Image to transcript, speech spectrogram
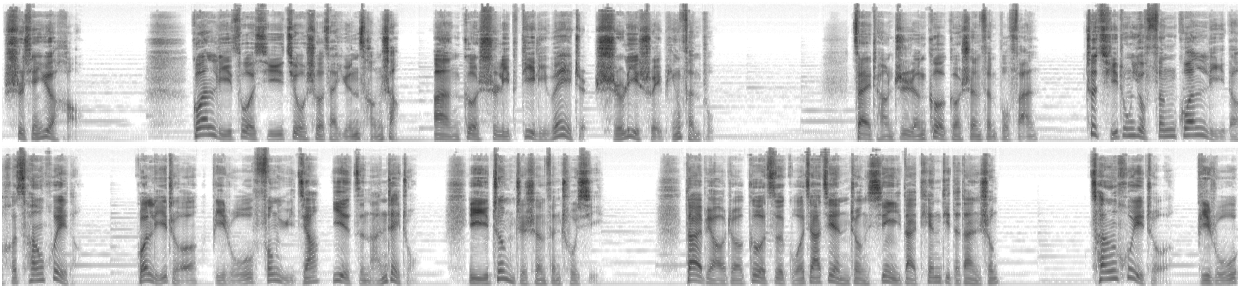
视线越好，观礼坐席就设在云层上，按各势力的地理位置、实力水平分布。在场之人个个身份不凡，这其中又分观礼的和参会的。观礼者，比如风雨家、叶子南这种，以政治身份出席，代表着各自国家见证新一代天地的诞生；参会者，比如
